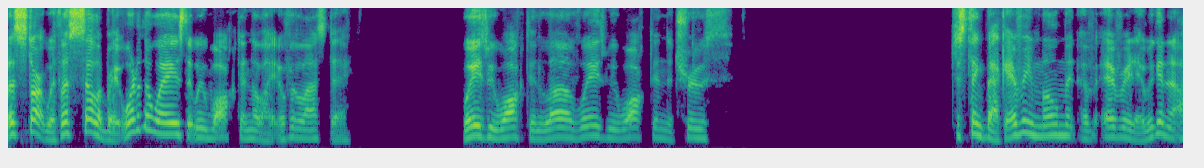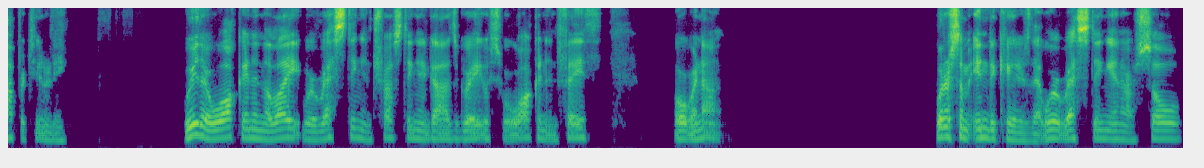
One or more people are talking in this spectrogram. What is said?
Let's start with, let's celebrate. What are the ways that we walked in the light over the last day? Ways we walked in love, ways we walked in the truth. Just think back every moment of every day. We get an opportunity. We're either walking in the light, we're resting and trusting in God's grace, we're walking in faith, or we're not. What are some indicators that we're resting in our soul,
